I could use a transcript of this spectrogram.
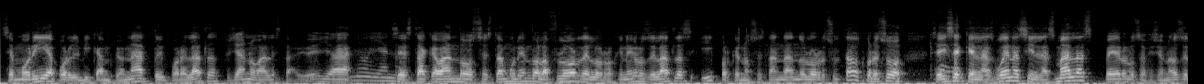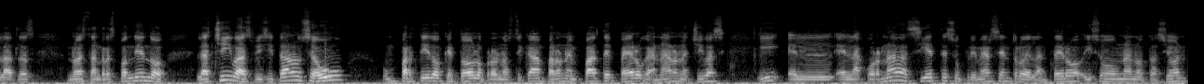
se moría por el bicampeonato y por el Atlas, pues ya no va al estadio, ¿eh? ya, No, ya no. se está acabando, se está muriendo la flor de los rojinegros del Atlas y porque no se están dando los resultados. Por eso se dice que en las buenas y en las malas, pero los aficionados del Atlas no están respondiendo. Las Chivas visitaron Ceú, un partido que todos lo pronosticaban para un empate, pero ganaron a Chivas. Y el, en la jornada 7 su primer centro delantero hizo una anotación,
